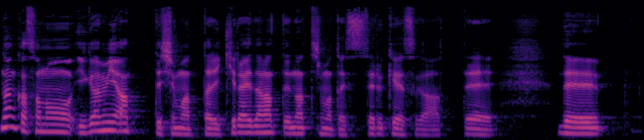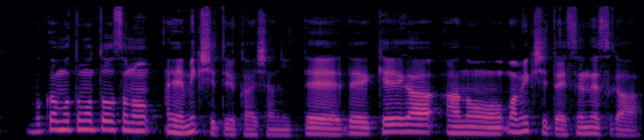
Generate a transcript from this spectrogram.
なんかその、いがみ合ってしまったり、嫌いだなってなってしまったりしてるケースがあって、で、僕はもともとその、えーミクシーという会社にいて、で、経営が、あの、まあ、ミクシーって SNS が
